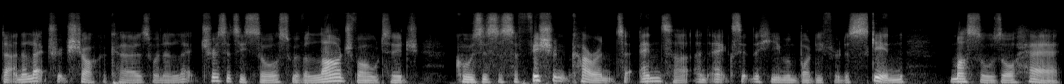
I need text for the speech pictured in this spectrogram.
that an electric shock occurs when an electricity source with a large voltage causes a sufficient current to enter and exit the human body through the skin, muscles or hair,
